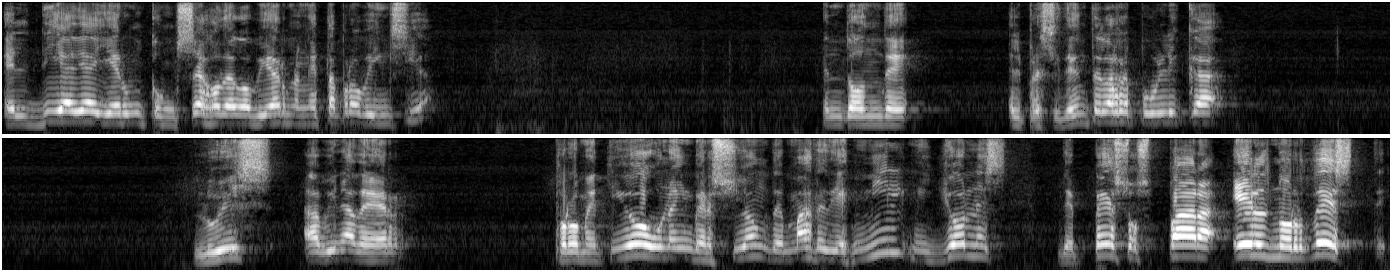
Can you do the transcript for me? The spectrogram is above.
el día de ayer un consejo de gobierno en esta provincia en donde el presidente de la República Luis Abinader prometió una inversión de más de 10 mil millones de pesos para el nordeste,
